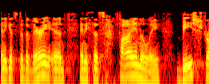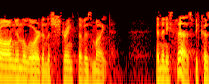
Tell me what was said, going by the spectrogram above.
And he gets to the very end and he says, finally, be strong in the Lord and the strength of his might. And then he says, because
